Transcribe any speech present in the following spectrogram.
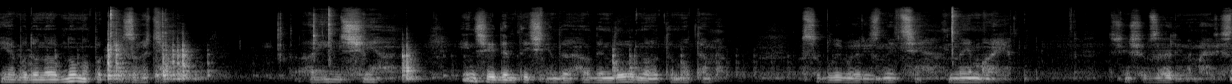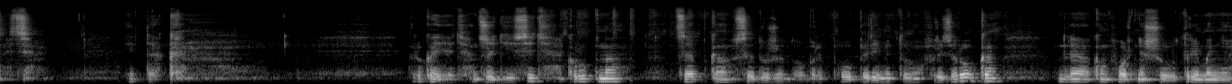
Я буду на одному показувати, а інші, інші ідентичні один до одного, тому там особливої різниці немає. Точніше, взагалі немає різниці. І так. Рукоять G10, крупна, цепка, все дуже добре. По периметру фрезеровка для комфортнішого утримання.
